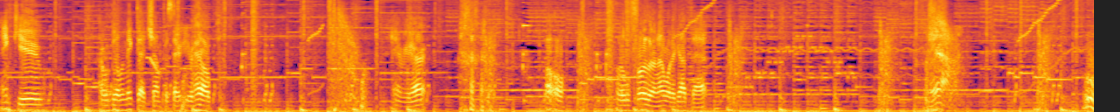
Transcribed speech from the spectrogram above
Thank you. I would be able to make that jump without your help. There we are. Uh-oh. A little further and I would have got that. Yeah! Ooh!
